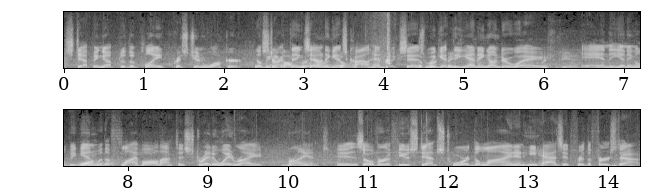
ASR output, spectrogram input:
Stepping up to the plate, Christian Walker. He'll start things for out against Kyle Hendricks as we get the inning underway. Christian And the inning will begin with a fly ball out to straightaway right. Bryant is over a few steps toward the line, and he has it for the first out.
